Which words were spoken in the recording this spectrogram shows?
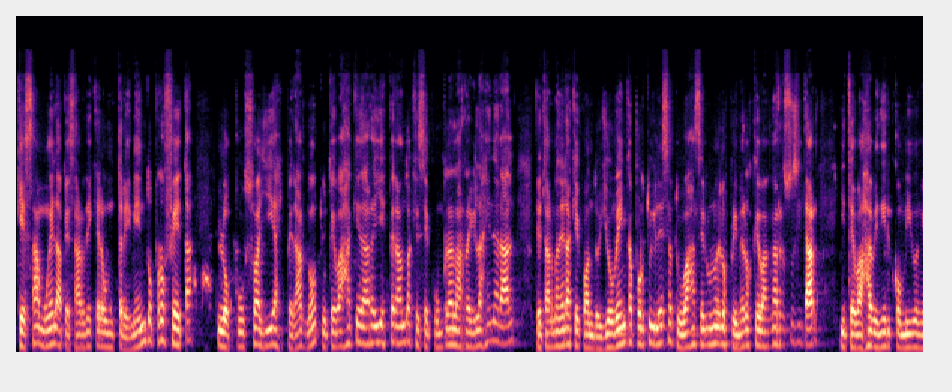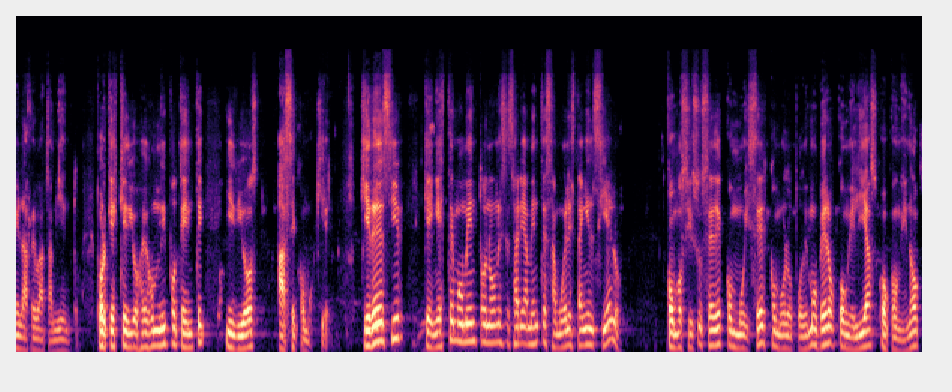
que Samuel, a pesar de que era un tremendo profeta, lo puso allí a esperar, ¿no? Tú te vas a quedar ahí esperando a que se cumpla la regla general, de tal manera que cuando yo venga por tu iglesia, tú vas a ser uno de los primeros que van a resucitar y te vas a venir conmigo en el arrebatamiento, porque es que Dios es omnipotente y Dios hace como quiere. Quiere decir que en este momento no necesariamente Samuel está en el cielo, como si sucede con Moisés, como lo podemos ver, o con Elías o con Enoch.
